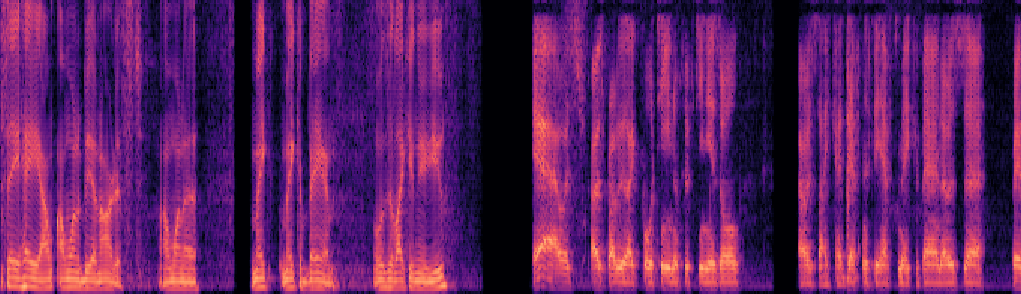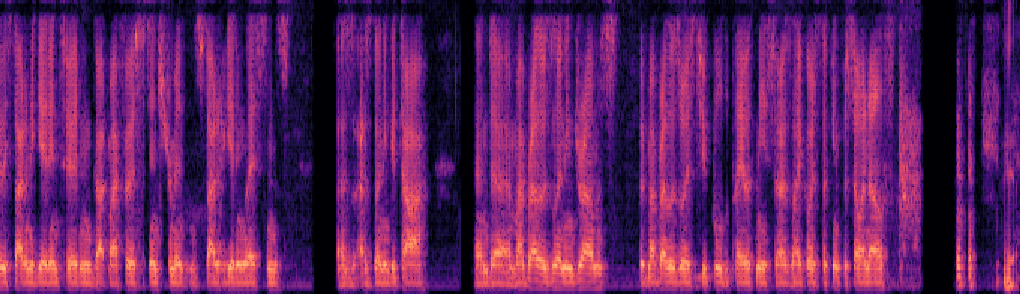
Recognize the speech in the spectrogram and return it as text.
say, "Hey, I, I want to be an artist. I want to make make a band"? What Was it like in your youth? Yeah, I was I was probably like 14 or 15 years old. I was like, I definitely have to make a band. I was uh, really starting to get into it and got my first instrument and started getting lessons. I was, I was learning guitar, and uh, my brother was learning drums, but my brother was always too cool to play with me, so I was like always looking for someone else. Yeah.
